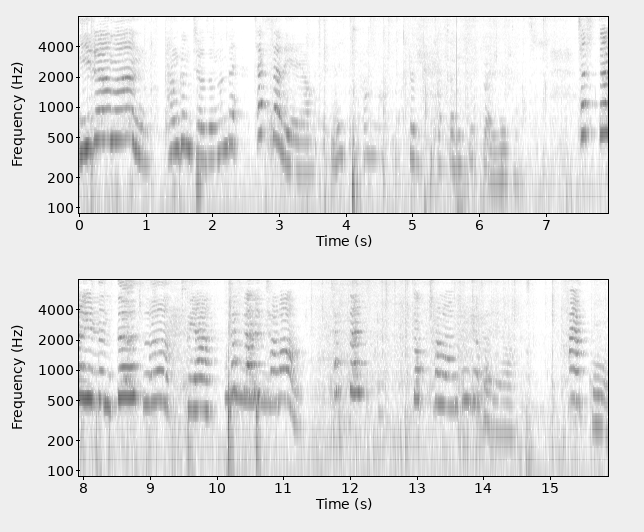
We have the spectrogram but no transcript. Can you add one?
이름은 방금 지어졌는데 찹쌀이에요. 여기 찹쌀이 뜻도 알려줘야지. 찹쌀이 있는 뜻은 그냥 찹쌀이처럼 찹쌀떡처럼 생겨서요. 하얗고.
